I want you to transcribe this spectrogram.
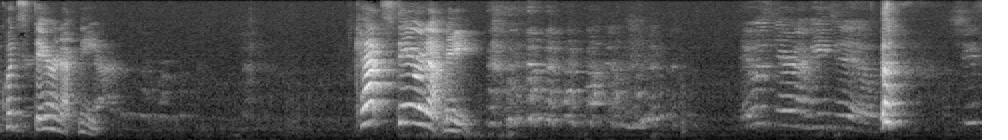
Quit staring at me. Cat staring at me. It was staring at me too. She's,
